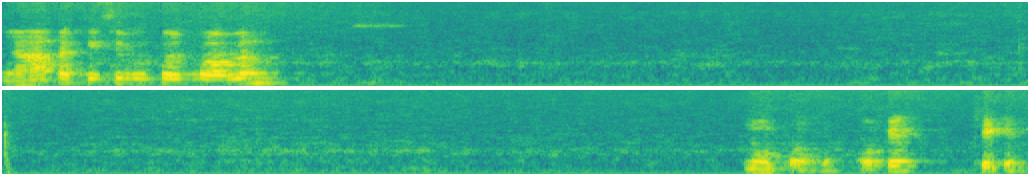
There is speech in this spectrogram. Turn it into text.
यहाँ तक किसी को कोई प्रॉब्लम नो प्रॉब्लम ओके ठीक है।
